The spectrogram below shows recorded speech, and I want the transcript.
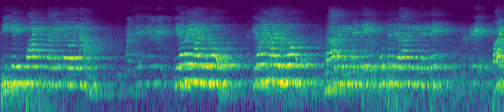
BJP party కలయిక వలన ఇరవై నాలుగులో ఇరవై నాలుగులో రాగలిగిందంటే కూటమి రాగలిగిందంటే పార్టీ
